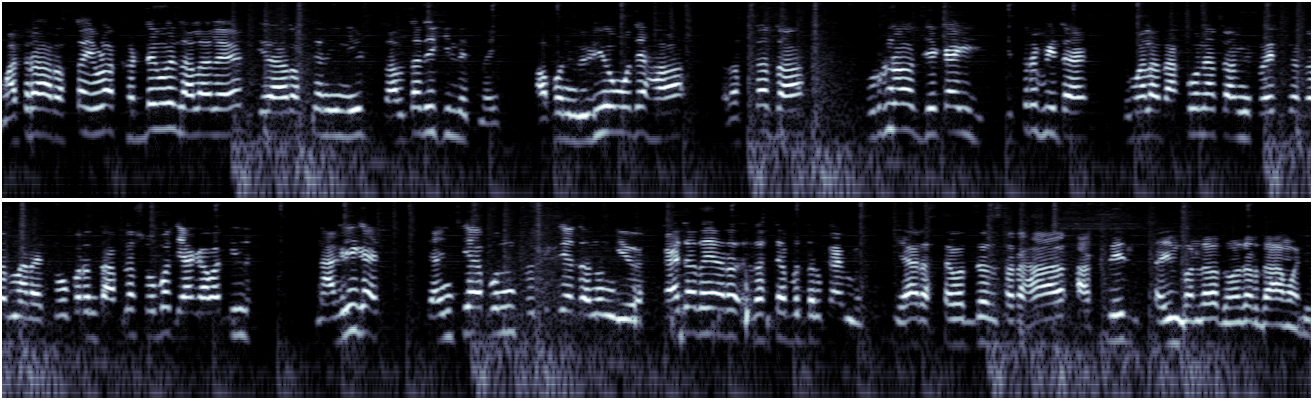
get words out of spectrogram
मात्र हा रस्ता एवढा खड्डेमुळे झालेला आहे की या रस्त्याने नीट चालता देखील येत नाही. आपण व्हिडिओमध्ये हा रस्त्याचा पूर्ण जे काही चित्रफित आहे तुम्हाला दाखवण्याचा आम्ही प्रयत्न करणार आहे. तोपर्यंत आपल्यासोबत या गावातील नागरिक आहेत. त्यांची आपण प्रतिक्रिया जाणून घेऊया. काय दादा या र- रस्त्याबद्दल काय म्हणतो या रस्त्याबद्दल सर हा आखरी टाइम बनला दोन हजार दहा मध्ये.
